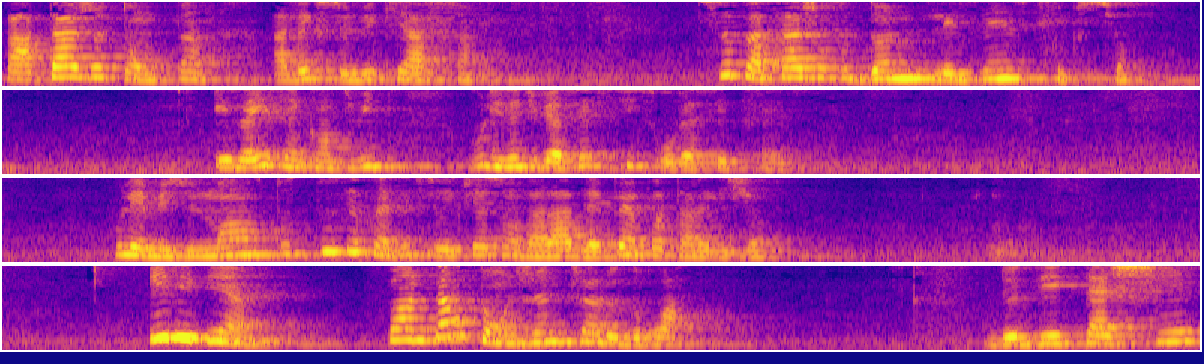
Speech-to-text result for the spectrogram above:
Partage ton pain avec celui qui a faim. Ce passage vous donne les instructions. Ésaïe 58, vous lisez du verset 6 au verset 13. Pour les musulmans, tous, tous ces principes spirituels sont valables, peu importe ta religion. Il dit bien, pendant ton jeûne, tu as le droit de détacher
